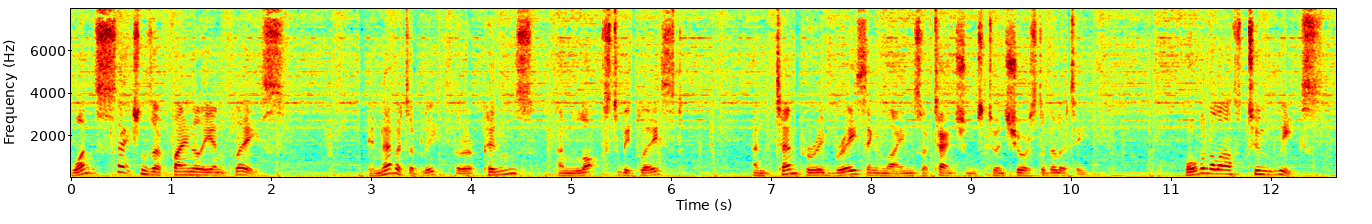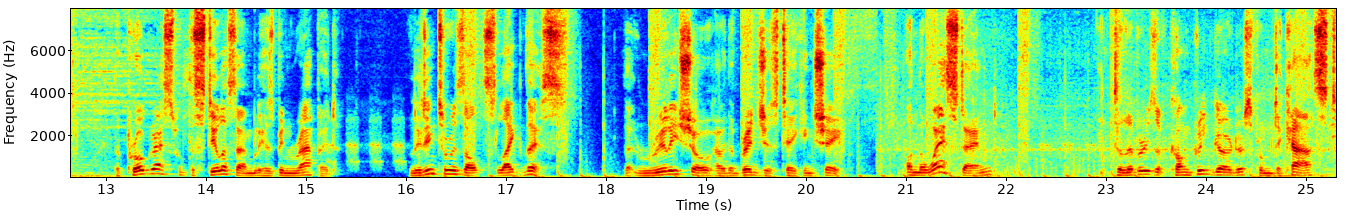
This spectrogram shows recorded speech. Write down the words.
Once sections are finally in place, inevitably there are pins and locks to be placed, and temporary bracing lines are tensioned to ensure stability. Over the last two weeks, the progress with the steel assembly has been rapid, leading to results like this that really show how the bridge is taking shape. On the west end, deliveries of concrete girders from DeCast,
